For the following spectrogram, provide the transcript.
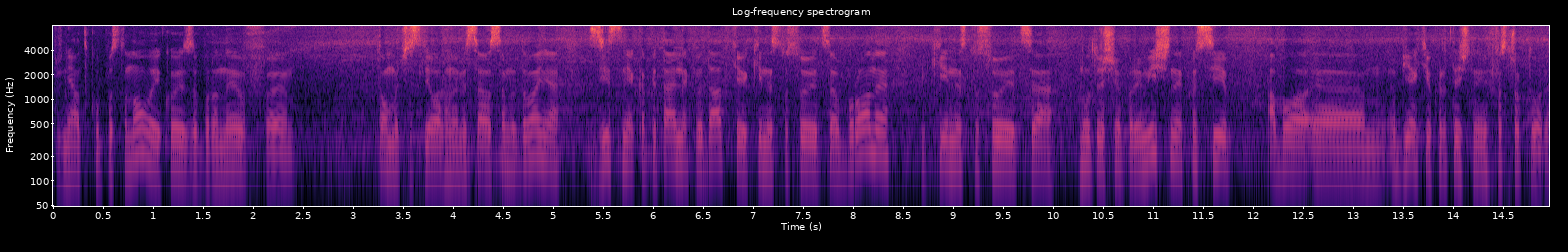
прийняв таку постанову, якою заборонив в тому числі органам місцевого самоврядування здійснення капітальних видатків, які не стосуються оборони, які не стосуються внутрішньопереміщених осіб або е, об'єктів критичної інфраструктури.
